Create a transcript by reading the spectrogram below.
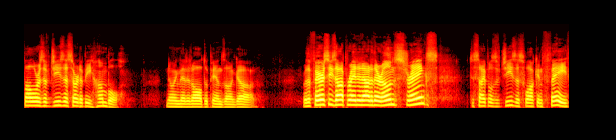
followers of Jesus are to be humble, knowing that it all depends on God. Where the Pharisees operated out of their own strengths, disciples of Jesus walk in faith,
